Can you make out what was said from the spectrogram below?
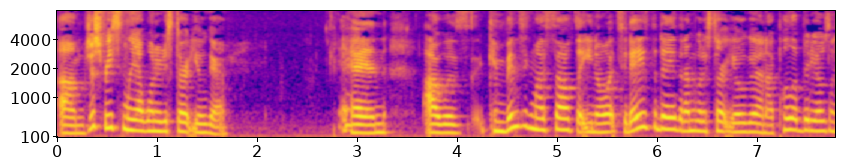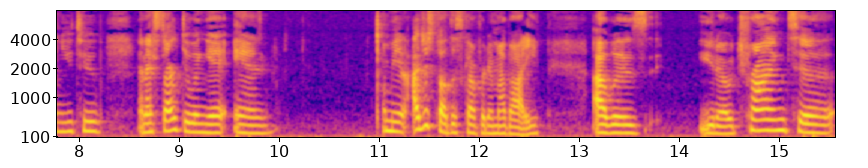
Um, just recently, I wanted to start yoga. And I was convincing myself that, you know what, today's the day that I'm going to start yoga. And I pull up videos on YouTube and I start doing it. And I mean, I just felt discomfort in my body. I was, you know, trying to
